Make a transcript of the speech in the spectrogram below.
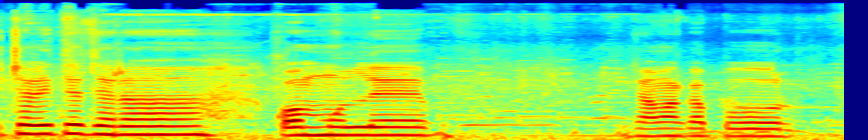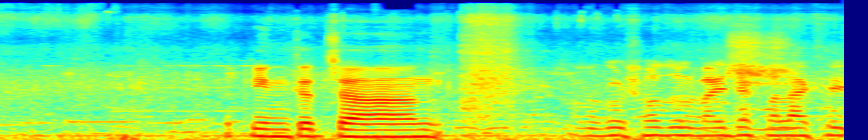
ইটালিতে যারা কম মূল্যে জামা কাপড় কিনতে চান সজল ভাই দেখা লাগছে।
